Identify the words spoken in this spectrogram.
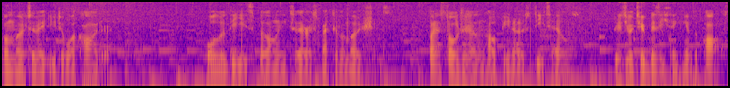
or motivate you to work harder. All of these belonging to their respective emotions, but nostalgia doesn't help you notice details because you're too busy thinking of the past,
